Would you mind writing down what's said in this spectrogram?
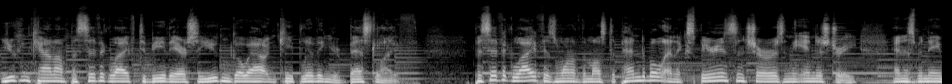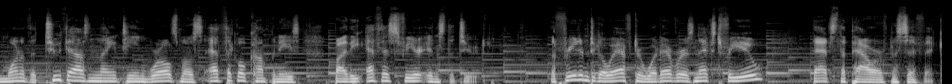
you can count on Pacific Life to be there so you can go out and keep living your best life. Pacific Life is one of the most dependable and experienced insurers in the industry and has been named one of the 2019 world's most ethical companies by the Ethisphere Institute. The freedom to go after whatever is next for you? That's the power of Pacific.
